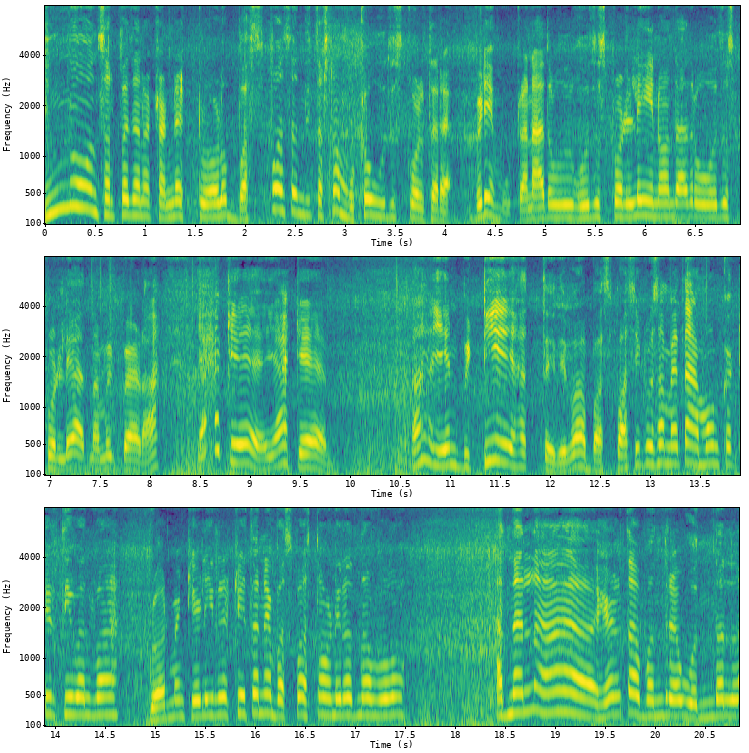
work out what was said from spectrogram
ಇನ್ನೂ ಒಂದು ಸ್ವಲ್ಪ ಜನ ಕಂಡಕ್ಟ್ರುಗಳು ಬಸ್ ಪಾಸ್ ಅಂದಿದ ತಕ್ಷಣ ಮುಖ ಊದಿಸ್ಕೊಳ್ತಾರೆ. ಬಿಡಿ, ಮುಖನಾದರೂ ಊದಿಸ್ಕೊಳ್ಳಿ, ಇನ್ನೊಂದಾದರೂ ಊದಿಸ್ಕೊಳ್ಳಿ, ಅದು ನಮಗೆ ಬೇಡ. ಯಾಕೆ ಯಾಕೆ? ಏನು ಬಿಟ್ಟು ಹತ್ತಿದೀವ? ಬಸ್ ಪಾಸಿಗೂ ಸಮೇತ ಅಮೌಂಟ್ ಕಟ್ಟಿರ್ತೀವಲ್ವ? ಗೌರ್ಮೆಂಟ್ ಹೇಳಿರೋಕ್ಕೆ ತಾನೇ ಬಸ್ ಪಾಸ್ ತೊಗೊಂಡಿರೋದು ನಾವು. ಅದನ್ನೆಲ್ಲ ಹೇಳ್ತಾ ಬಂದರೆ ಒಂದಲ್ಲ,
